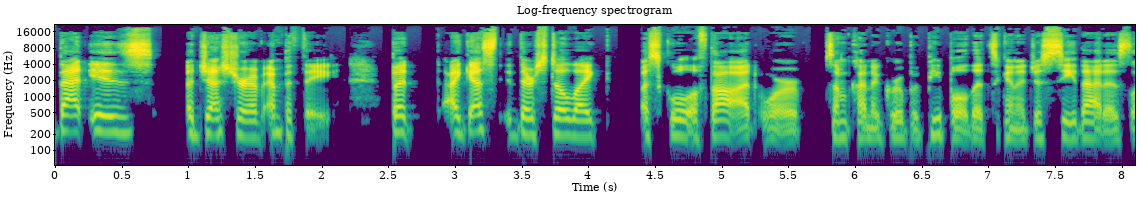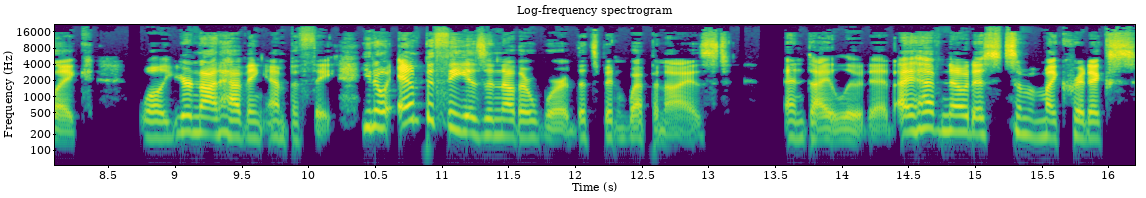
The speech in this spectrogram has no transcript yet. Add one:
That is a gesture of empathy. But I guess there's still like a school of thought or some kind of group of people that's going to just see that as like well, you're not having empathy. You know, empathy is another word that's been weaponized and diluted. I have noticed some of my critics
